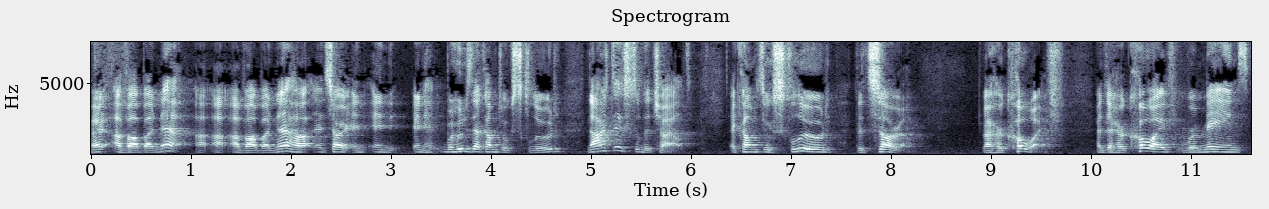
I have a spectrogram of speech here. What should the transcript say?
right? Avabaneha and sorry and, and and who does that come to exclude? Not to exclude the child it comes to exclude the tzara by her co-wife, and that her co-wife remains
